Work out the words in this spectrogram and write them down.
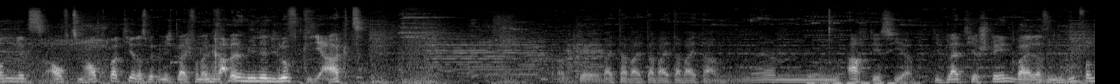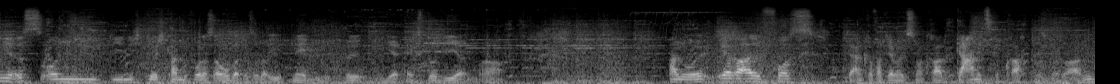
und jetzt auf zum Hauptquartier. Das wird nämlich gleich von einer Grabbelmine in die Luft gejagt. Okay, weiter, weiter, weiter, weiter. Ähm, ach, die ist hier. Die bleibt hier stehen, weil das ein Gebiet von mir ist und die nicht durch kann, bevor das erobert ist. Oder, nee, die will hier explodieren. Ah. Hallo, Ära Alphos. Der Angriff hat ja jetzt noch gerade gar nichts gebracht, muss man sagen.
